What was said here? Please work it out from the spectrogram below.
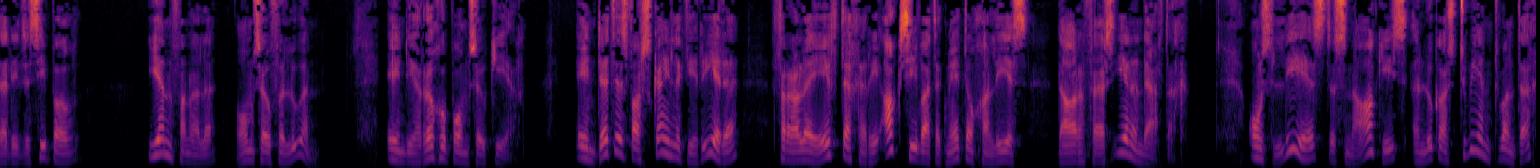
dat die disipel een van hulle hom sou verloon en die rug op hom sou keer. En dit is waarskynlik die rede vir hulle heftige reaksie wat ek net nog gaan lees daar in vers 31. Ons lees tussen hakies in Lukas 22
